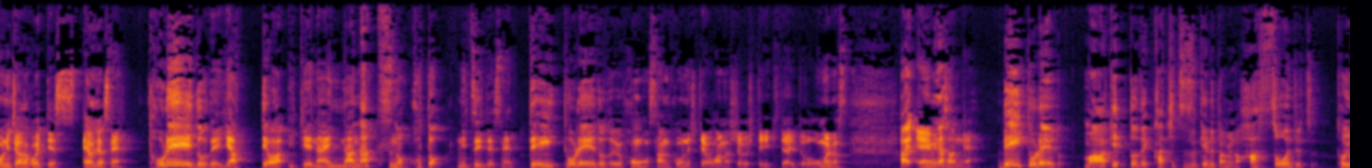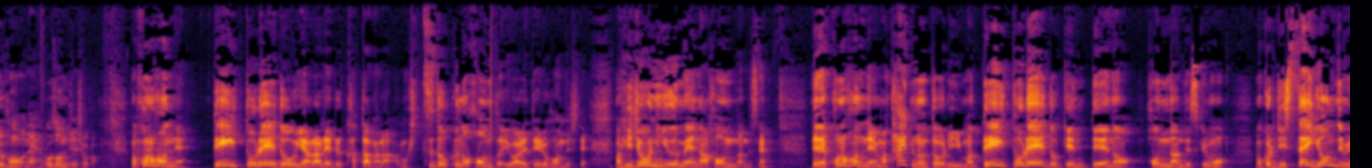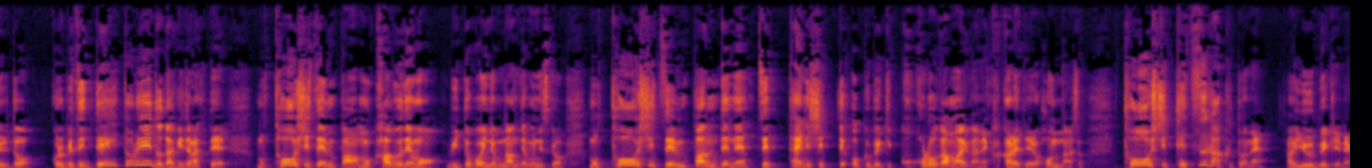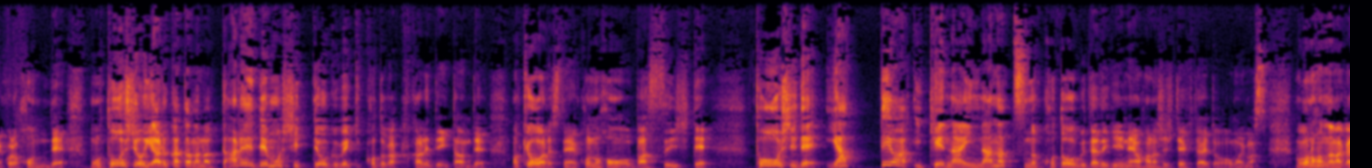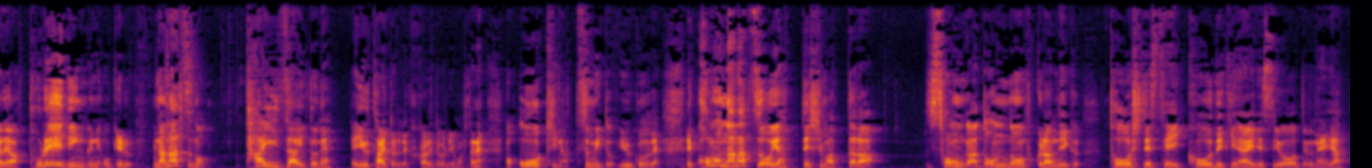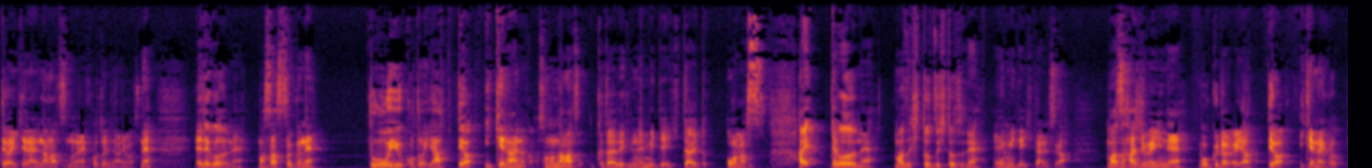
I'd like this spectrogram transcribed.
こんにちは、タコイです。え、本日ですね、トレードでやってはいけない7つのことについてですね、デイトレードという本を参考にしてお話をしていきたいと思います。はい、えー、皆さんね、デイトレード、マーケットで勝ち続けるための発想術という本をね、ご存知でしょうか？まあ、この本ね、デイトレードをやられる方なら、もう必読の本と言われている本でして、まあ、非常に有名な本なんですね。でね、この本ね、まあ、タイトルの通り、まあ、デイトレード限定の本なんですけども、まあ、これ実際読んでみると、これ別にデイトレードだけじゃなくて、もう投資全般、もう株でもビットコインでも何でもいいんですけど、もう投資全般でね、絶対に知っておくべき心構えがね、書かれている本なんですよ。投資哲学とね、言うべきね、これ本で、もう投資をやる方なら誰でも知っておくべきことが書かれていたんで、まあ、今日はですね、この本を抜粋して、投資でやってはいけない7つのことを具体的にね、お話ししていきたいと思います。この本の中ではトレーディングにおける7つの大罪とね、いうタイトルで書かれておりましたね。大きな罪ということで、この7つをやってしまったら、損がどんどん膨らんでいく。投資で成功できないですよ、というね、やってはいけない7つのね、ことになりますね。え、ということでね、まあ、早速ね、どういうことをやってはいけないのか、その7つ、具体的にね、見ていきたいと思います。はい。ということでね、まず一つ一つね、えー、見ていきたいんですが、まずはじめにね、僕らがやってはいけないこと。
